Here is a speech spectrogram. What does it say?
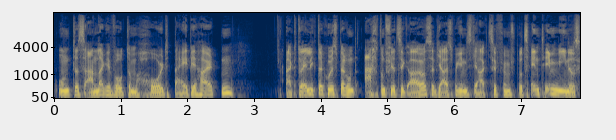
und das Anlagevotum Hold beibehalten. Aktuell liegt der Kurs bei rund 48 Euro. Seit Jahresbeginn ist die Aktie 5% im Minus.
